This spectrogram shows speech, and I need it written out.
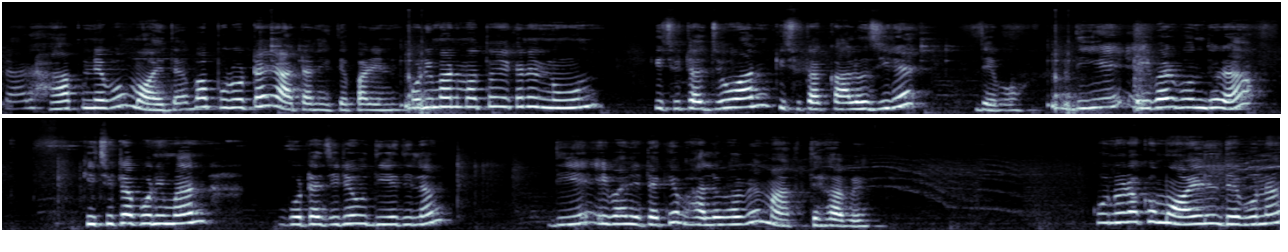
তার হাফ নেব ময়দা বা পুরোটাই আটা নিতে পারেন। পরিমাণ মতো এখানে নুন, কিছুটা জোয়ান, কিছুটা কালো জিরে দেব। দিয়ে এইবার বন্ধুরা কিছুটা পরিমাণ গোটা জিরেও দিয়ে দিলাম। দিয়ে এবার এটাকে ভালোভাবে মাখতে হবে। কোনো রকম অয়েল দেব না,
